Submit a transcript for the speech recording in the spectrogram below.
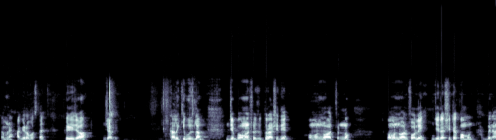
তার মানে আগের অবস্থায় ফিরে যাওয়া যাবে। তাহলে কি বুঝলাম? যে ভগ্নাংশযুক্ত রাশিতে কমন নেওয়ার জন্য কমন নেওয়ার ফলে যে রাশিটা কমন থাকবে না,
